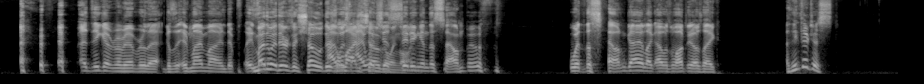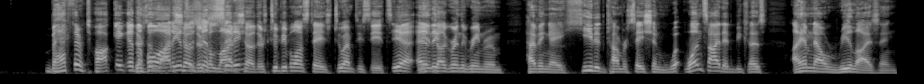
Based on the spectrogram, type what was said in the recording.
I think I remember that because in my mind, it plays. By the way, there's a show, there's was, a live show. going on. I was just sitting on. in the sound booth with the sound guy. Like I was watching, I was like, I think they're just back there talking, and there's the whole audience show. is There's just a live sitting. show. There's two people on stage, two empty seats. Yeah, and and they- Doug are in the green room having a heated conversation, one sided, because I am now realizing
